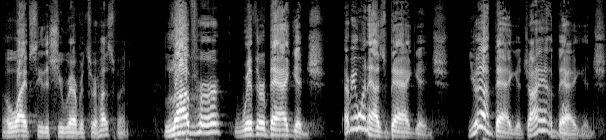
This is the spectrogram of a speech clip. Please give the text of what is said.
The wife see that she reverence her husband. Love her with her baggage. Everyone has baggage. You have baggage. I have baggage.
